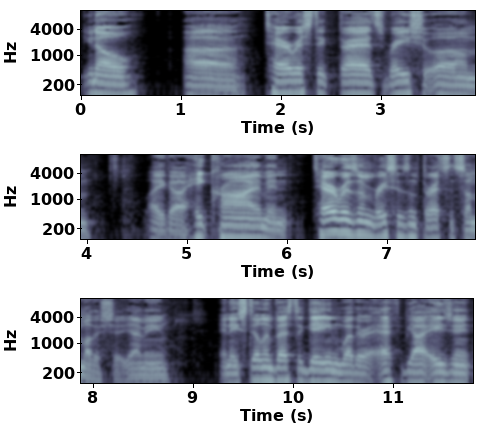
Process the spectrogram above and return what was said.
you know, uh, terroristic threats, racial, um, like uh, hate crime and terrorism, racism threats, and some other shit. Yeah, I mean, and they still investigating whether an FBI agent,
